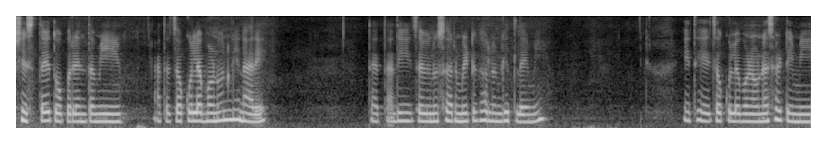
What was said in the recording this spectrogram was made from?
शिजतं आहे तोपर्यंत मी आता चकोल्या बनवून घेणार आहे. त्यात आधी चवीनुसार मीठ घालून घेतलं आहे मी. इथे चकोल्या बनवण्यासाठी मी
